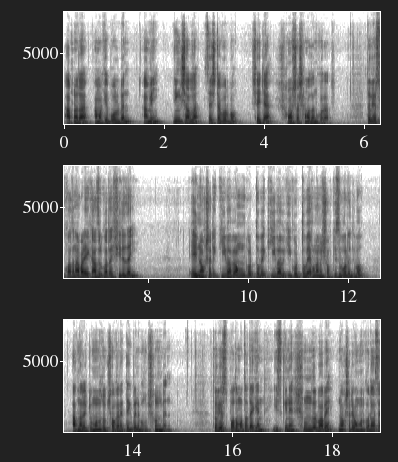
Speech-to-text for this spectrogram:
আপনারা আমাকে বলবেন, আমি ইনশাল্লাহ চেষ্টা করব সেইটা সমস্যার সমাধান করার। তো বেশ কথা না এই কাজের কথায় ফিরে যাই। এই নকশাটি কীভাবে অঙ্কন করতে হবে, কীভাবে কি করতে হবে, এখন আমি সব কিছু বলে দেব। আপনারা একটু মনোযোগ সহকারে দেখবেন এবং শুনবেন। তো বিয়ার্স প্রথমত দেখেন, স্ক্রিনে সুন্দরভাবে নকশাটি অঙ্কন করা আছে,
